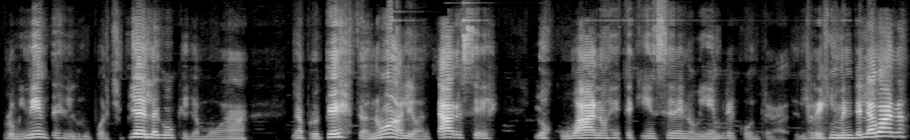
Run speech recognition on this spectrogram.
prominentes del grupo Archipiélago que llamó a la protesta, ¿no? A levantarse los cubanos este 15 de noviembre contra el régimen de La Habana.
